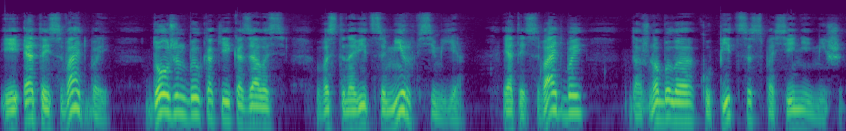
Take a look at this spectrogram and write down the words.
И этой свадьбой должен был, как ей казалось, восстановиться мир в семье. Этой свадьбой должно было купиться спасение Миши.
